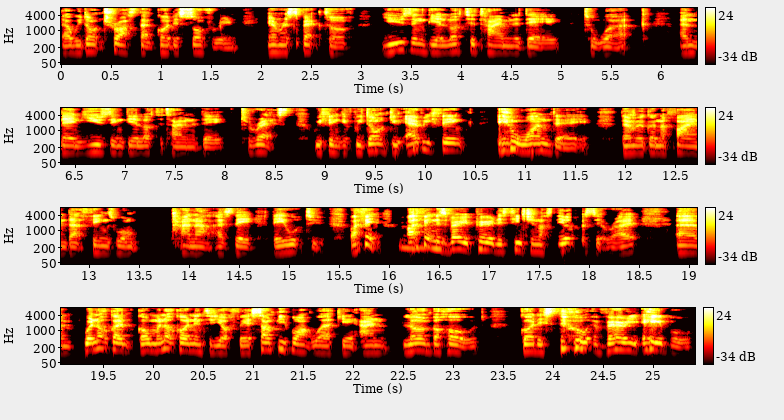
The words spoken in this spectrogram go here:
that we don't trust that god is sovereign in respect of using the allotted time in the day to work and then using the allotted time in the day to rest. We think if we don't do everything in one day, then we're going to find that things won't pan out as they they ought to. But I think I think this very period is teaching us the opposite, right? Um, we're not going, going we're not going into the office. Some people aren't working, and lo and behold, God is still very able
